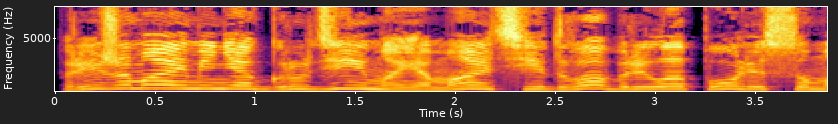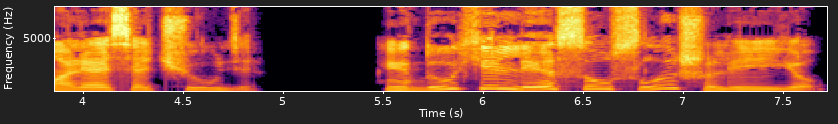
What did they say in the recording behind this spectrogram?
Прижимая меня к груди, моя мать едва брела по лесу, молясь о чуде. И духи леса услышали ее.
